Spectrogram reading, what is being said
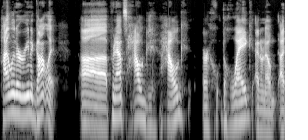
Highlander Arena Gauntlet. Uh, pronounced Haug Haug or the Huag. I don't know. Uh,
